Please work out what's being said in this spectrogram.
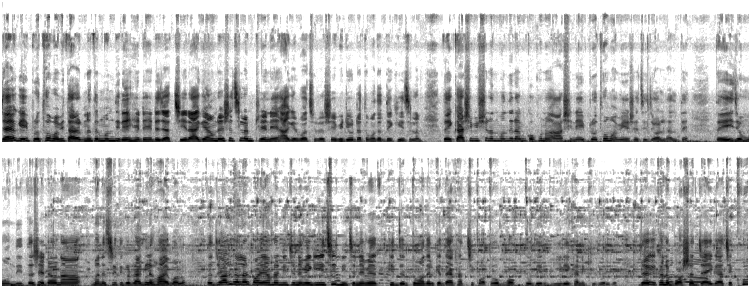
যাই হোক এই প্রথম আমি তারকনাথের মন্দিরে হেঁটে হেঁটে যাচ্ছি। এর আগে আমরা এসেছিলাম ট্রেনে আগের বছরে সেই ভিডিওটা তোমাদের দেখিয়েছিলাম। তো এই কাশী বিশ্বনাথ মন্দির আমি কখনো আসিনি এই প্রথম আমি এসেছি জল ঢালতে। তো এই যে মন্দির, তো সেটাও না মানে স্মৃতি করে রাখলে হয় বলো? তো জল ঢালার পরে আমরা নিচে নেমে গিয়েছি, নিচে নেমে কি তোমাদেরকে দেখাচ্ছি কত ভক্তদের ভিড় এখানে কি বলব? যাই এখানে বসার জায়গা আছে, খুব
